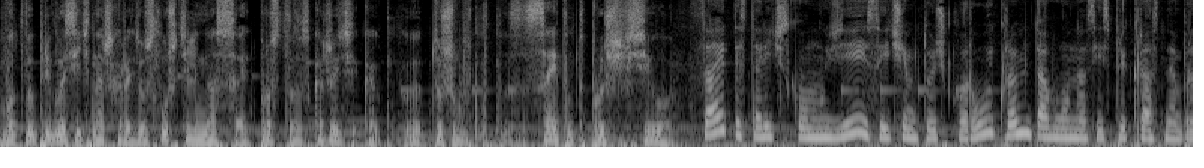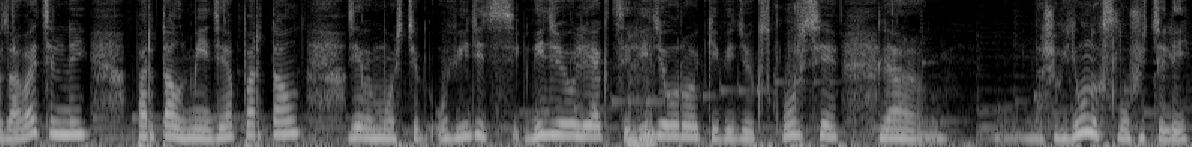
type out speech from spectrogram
вот вы пригласите наших радиослушателей на сайт. Просто скажите, как... Потому что с сайтом-то проще всего. Сайт исторического музея shm.ru. И кроме того, у нас есть прекрасный образовательный портал, медиапортал, где вы можете увидеть видеолекции, Мгм. видеоуроки, видеоэкскурсии для наших юных слушателей.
